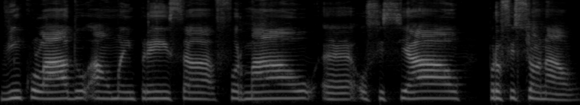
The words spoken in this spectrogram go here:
vinculado a uma imprensa formal, é, oficial, profissional?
